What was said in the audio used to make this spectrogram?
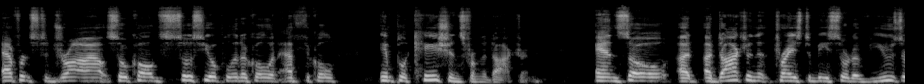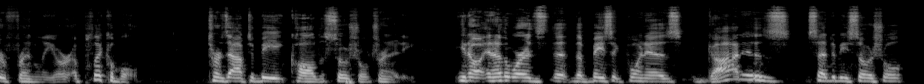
efforts to draw out so called socio-political and ethical implications from the doctrine. And so a, a doctrine that tries to be sort of user friendly or applicable turns out to be called a social trinity. You know, in other words, the, the basic point is God is said to be social.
